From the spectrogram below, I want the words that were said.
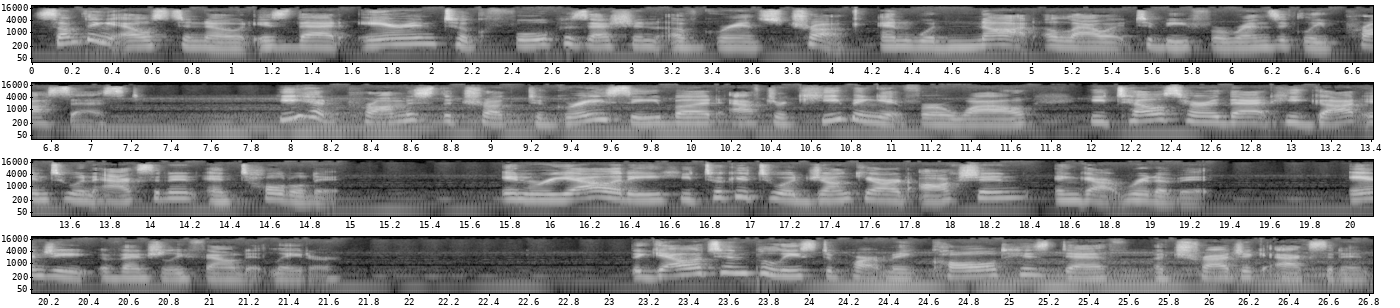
Something else to note is that Aaron took full possession of Grant's truck and would not allow it to be forensically processed. He had promised the truck to Gracie, but after keeping it for a while, he tells her that he got into an accident and totaled it. In reality, he took it to a junkyard auction and got rid of it. Angie eventually found it later. The Gallatin Police Department called his death a tragic accident,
